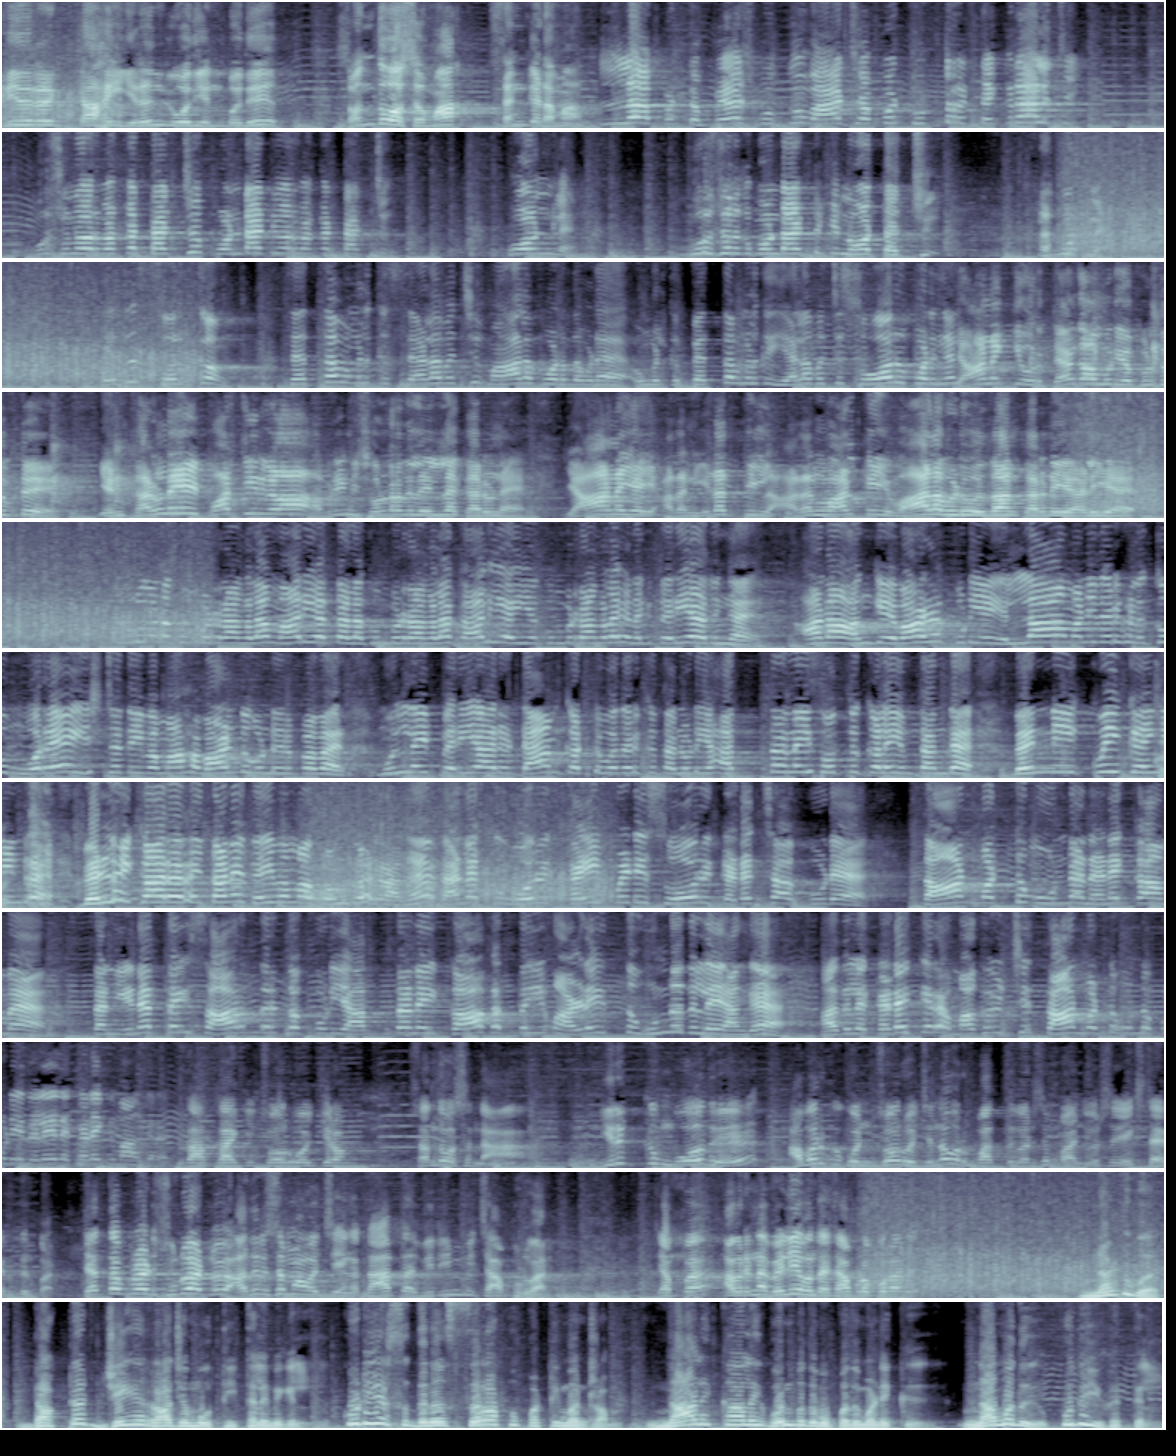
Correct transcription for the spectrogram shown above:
மனிதருக்காக இறங்குவது என்பது சந்தோஷமா சங்கடமா? எல்லாப்பட்ட பேஸ்புக் வாட்ஸ்அப் ட்விட்டர் டெக்னாலஜி புருஷன் ஒரு பக்கம் டச் பொண்டாட்டி ஒரு பக்கம் டச் போன்ல புருஷனுக்கு பொண்டாட்டிக்கு நோ டச் வீட்ல எது சொர்க்கம்? செத்தவங்களுக்கு செல வச்சு மாலை போடுறதை விட உங்களுக்கு பெத்தவங்களுக்கு இலை வச்சு சோறு போடுங்க. யானைக்கு ஒரு தேங்காய் முடியை கொடுத்துட்டு என் கருணையை பார்த்தீர்களா? அப்படின்னு சொல்றதுல இல்ல கருணை. யானையை அதன் இடத்தில் அதன் வாழ்க்கையை வாழ விடுவதுதான் கருணையை அழிய. முருகனை கும்பிடுறாங்களா மாரியாத்தால கும்பிடுறாங்களா காளி ஐயா கும்பிடுறாங்களா எனக்கு தெரியாதுங்க. ஆனா அங்கே வாழக்கூடிய எல்லா மனிதர்களுக்கும் ஒரே இஷ்ட தெய்வமாக வாழ்ந்து கொண்டிருப்பவர் முல்லை பெரியாறு டேம் கட்டுவதற்கு தன்னுடைய அத்தனை சொத்துக்களையும் தந்த பென்னி குயிக் என்கின்ற வெள்ளைக்காரரை தானே தெய்வமா கொண்டாடுறாங்க தனக்கு ஒரு கைப்பிடி சோறு கிடைச்சா கூட தான் மட்டும் உண்ண நினைக்காம தன் இனத்தை சார்ந்திருக்கக்கூடிய அத்தனை காகத்தையும் அழைத்து உண்ணுதில்லையாங்க? அதுல கிடைக்கிற மகிழ்ச்சி தான் மட்டும் உண்ணக்கூடிய நிலையில கிடைக்குமாங்கிற. காக்காய்க்கு சோறு வைக்கிறோம். சந்தோஷம் தான் இருக்கும்போது அவருக்கு கொஞ்சம் சோறு வச்சிருந்தா ஒரு பத்து வருஷம் பாஞ்சு வருஷம் எக்ஸ்ட்ரா இருந்திருப்பார். செத்த பின்னாடி சுடுகாட்டில் அதிரசமா வச்சு எங்க தாத்தா விரும்பி சாப்பிடுவார். எப்ப? அவர் என்ன வெளியே வந்தா சாப்பிட போறாரு? நடுவர் டாக்டர் ஜெய ராஜமூர்த்தி தலைமையில் குடியரசு தின சிறப்பு பட்டிமன்றம் நாளை காலை ஒன்பது முப்பது மணிக்கு நமது புது யுகத்தில்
